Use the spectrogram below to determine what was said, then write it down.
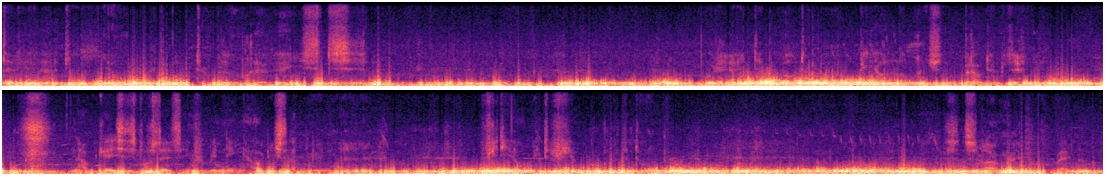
de radio met de boterbloem geweest. Boerderij de boterbloem biologische producten. Nou, Kees is nog steeds in verbinding. Oh, die staat nu een eh, video-interview te doen. Dus dat zullen we maar even voorbij lopen.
